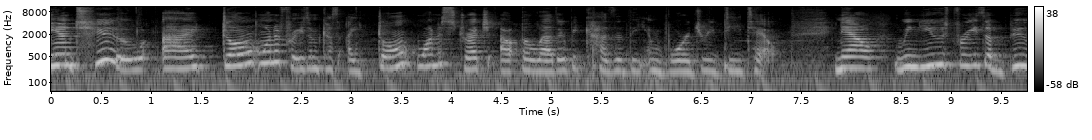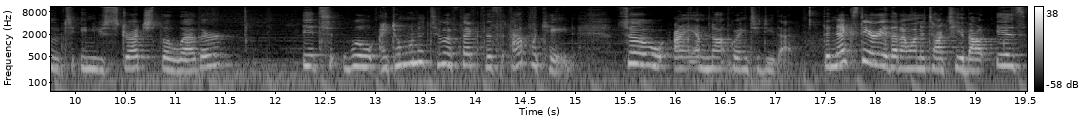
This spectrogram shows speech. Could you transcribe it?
And two, I don't want to freeze them because I don't want to stretch out the leather because of the embroidery detail. Now, when you freeze a boot and you stretch the leather, it will, I don't want it to affect this applique. So I am not going to do that. The next area that I want to talk to you about is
